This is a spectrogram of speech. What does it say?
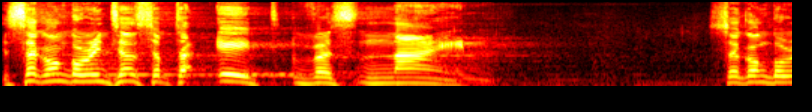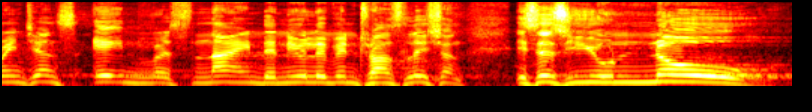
Second Corinthians chapter 8, verse 9. Second Corinthians 8, verse 9, the New Living Translation. It says, You know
